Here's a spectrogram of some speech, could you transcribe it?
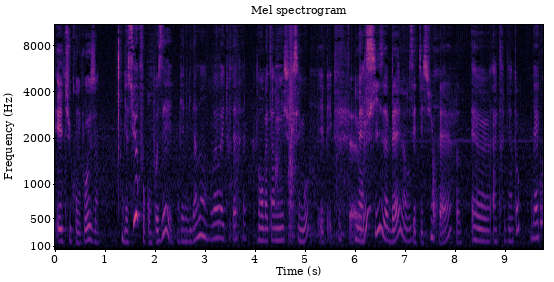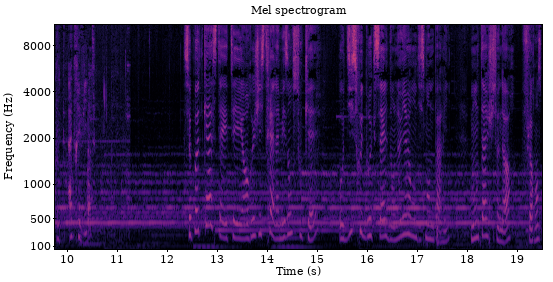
Et tu composes? Bien sûr, il faut composer, bien évidemment. Ouais, ouais, tout à fait. Bon, on va terminer sur ces mots. Eh ben, écoute, euh, oui, Merci Isabelle. c'était super. Euh, à très bientôt. Ben, écoute, à très vite. Ce podcast a été enregistré à la Maison Souquet, au 10 rue de Bruxelles, dans le 9e arrondissement de Paris. Montage sonore, Florence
